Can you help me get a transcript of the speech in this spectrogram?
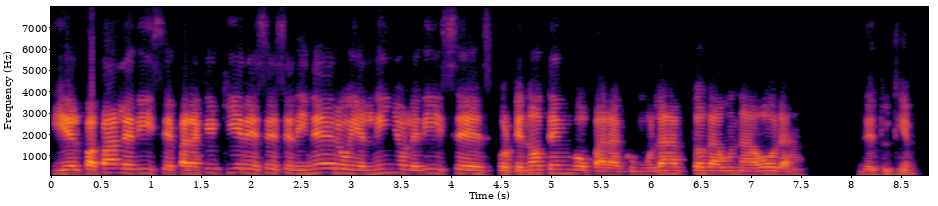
Y el papá le dice, ¿para qué quieres ese dinero? Y el niño le dice, porque no tengo para acumular toda una hora de tu tiempo.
